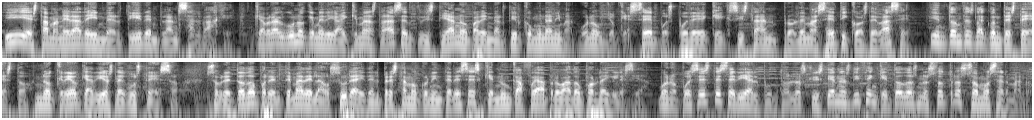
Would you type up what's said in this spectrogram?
y esta manera de invertir en plan salvaje. Que habrá alguno que me diga, ¿y qué más da ser cristiano para invertir como un animal? Bueno, yo qué sé, pues puede que existan problemas éticos de base. Y entonces la contesté esto, no creo que a Dios le guste eso, sobre todo por el tema de la usura y del préstamo con intereses que nunca fue aprobado por la iglesia. Bueno, pues este sería el punto. Los cristianos dicen que todos nosotros somos hermanos.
